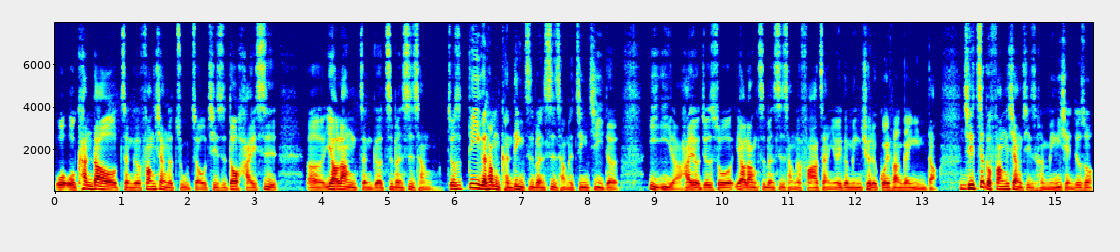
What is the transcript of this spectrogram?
我我看到整个方向的主轴，其实都还是，呃，要让整个资本市场，就是第一个，他们肯定资本市场的经济的意义啦，还有就是说，要让资本市场的发展有一个明确的规范跟引导。其实这个方向其实很明显，就是说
